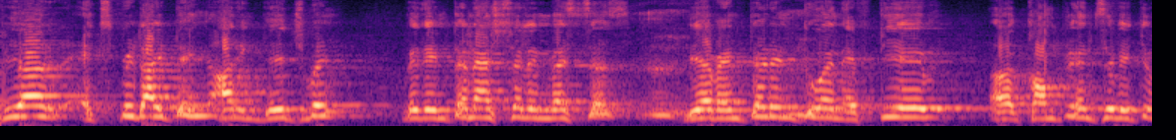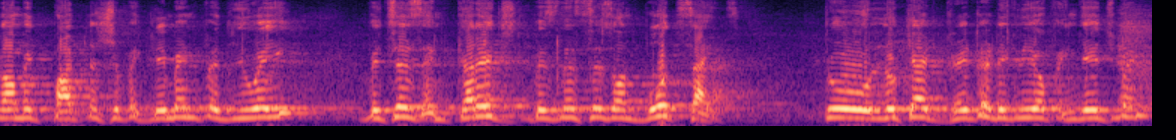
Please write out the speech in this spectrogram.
We are expediting our engagement with international investors. We have entered into an FTA, Comprehensive Economic Partnership Agreement with UAE, which has encouraged businesses on both sides to look at greater degree of engagement.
